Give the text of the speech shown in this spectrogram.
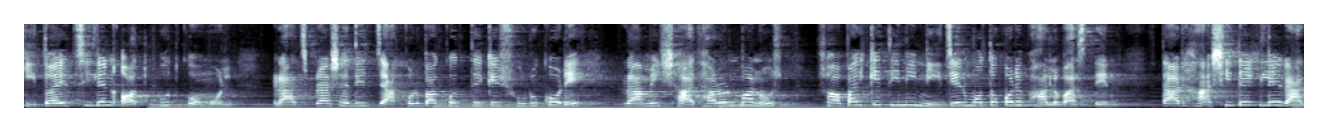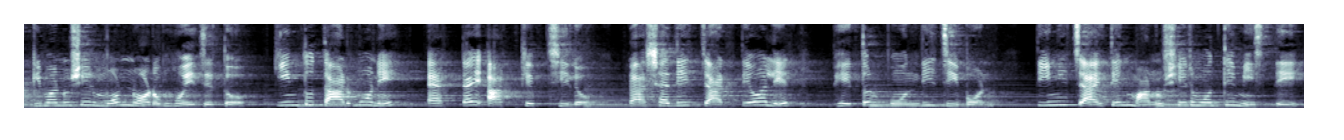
হৃদয়ে ছিলেন অদ্ভুত কোমল। রাজপ্রাসাদের চাকরবাকর থেকে শুরু করে গ্রামের সাধারণ মানুষ সবাইকে তিনি নিজের মতো করে ভালোবাসতেন। তার হাসি দেখলে রাগী মানুষের মন নরম হয়ে যেত। কিন্তু তার মনে একটাই আক্ষেপ ছিল, প্রাসাদের চার দেওয়ালের ভেতর বন্দি জীবন। তিনি চাইতেন মানুষের মধ্যে মিশতে,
